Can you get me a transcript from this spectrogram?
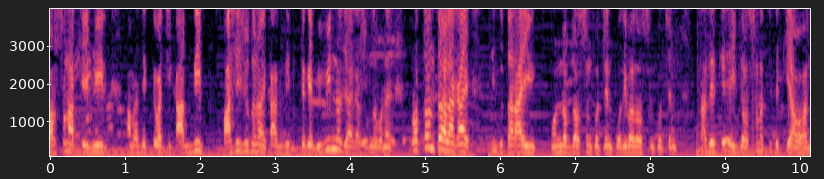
দর্শনার্থীর ভিড় আমরা দেখতে পাচ্ছি কাকদ্বীপ বাসি শুধু নয় কাকদ্বীপ থেকে বিভিন্ন জায়গা সুন্দরবনের প্রত্যন্ত এলাকায় কিন্তু তারা এই মণ্ডপ দর্শন করছেন প্রতিভা দর্শন করছেন। তাদেরকে এই দর্শনার্থীদের কি আহ্বান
